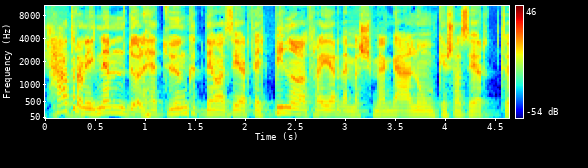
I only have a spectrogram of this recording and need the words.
Hátra még nem dőlhetünk, de azért egy pillanatra érdemes megállnunk, és azért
